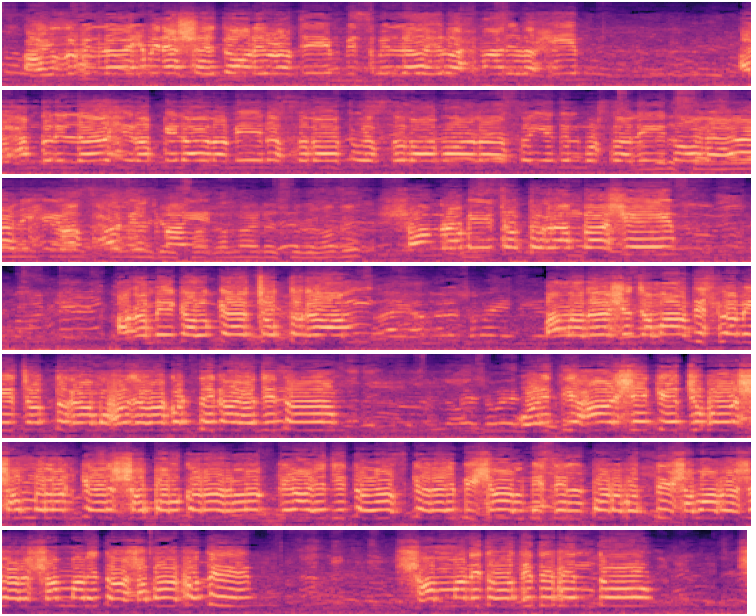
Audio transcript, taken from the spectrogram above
أعوذ بالله من الشيطان الرجيم بسم الله الرحمن الرحيم الحمد لله رب العالمين الصلاة والسلام على سيد المرسلين وعلى آله وأصحابه أجمعين এটা শুরু হবে সংগ্রামী চট্টগ্রামবাসী আগামীকালকে চট্টগ্রাম বাংলাদেশ জামাত ইসলামী চট্টগ্রাম উপজেলা কর্তৃক আয়োজিত ঐতিহাসিক যুব সম্মেলনকে সফল করার লক্ষ্যে আয়োজিত আজকের এই বিশাল মিছিল পরবর্তী সমাবেশের সম্মানিত সভাপতি সম্মানিত অতিথিবৃন্দ,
